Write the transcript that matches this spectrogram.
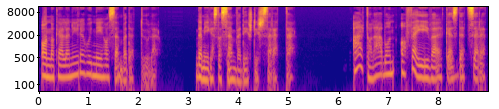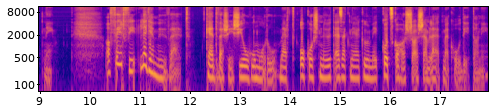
annak ellenére, hogy néha szenvedett tőle. De még ezt a szenvedést is szerette. Általában a fejével kezdett szeretni. A férfi legyen művelt, kedves és jó humorú, mert okos nőt ezek nélkül még kockahassal sem lehet meghódítani.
